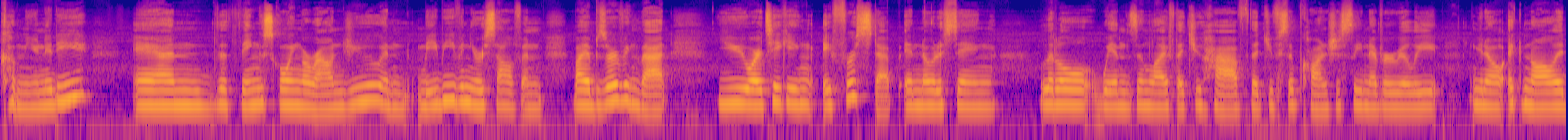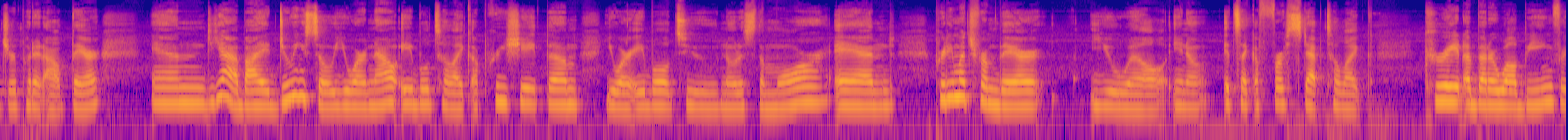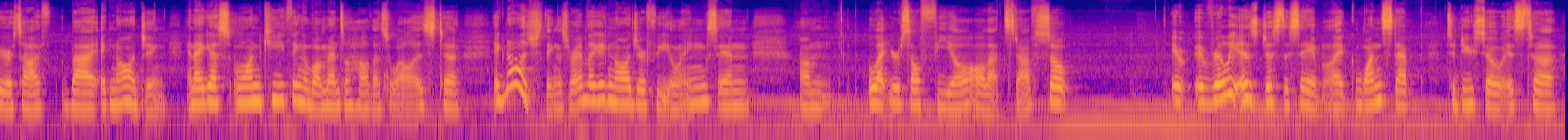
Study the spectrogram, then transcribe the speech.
community and the things going around you and maybe even yourself. And by observing that you are taking a first step in noticing little wins in life that you have that you've subconsciously never really, you know, acknowledged or put it out there. And yeah, by doing so, you are now able to like appreciate them, you are able to notice them more, and pretty much from there, you will, you know, it's like a first step to like create a better well being for yourself by acknowledging. And I guess one key thing about mental health as well is to acknowledge things, right? Like acknowledge your feelings and um, let yourself feel all that stuff. So it, it really is just the same. Like one step to do so is to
